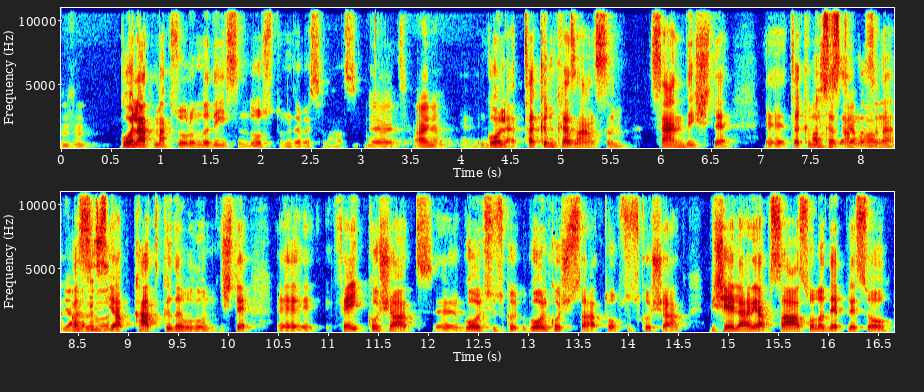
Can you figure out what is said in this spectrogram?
Hı hı. Gol atmak zorunda değilsin dostum demesi lazım. Evet aynen. Yani gol at, takım kazansın. Sen de işte e, takımın Asist yap kazanmasına abi, yardım asist et. yap, katkıda bulun. İşte e, fake koşu at, e, golsüz ko- gol koşusu at, topsuz koşu at. Bir şeyler yap. Sağa sola deplese ol.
